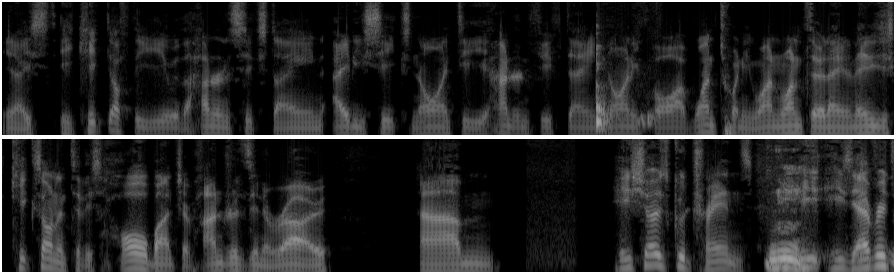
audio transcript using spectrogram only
You know, he's, he kicked off the year with 116, 86, 90, 115, 95, 121, 113, and then he just kicks on into this whole bunch of hundreds in a row. Um, he shows good trends. Mm. He, his average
